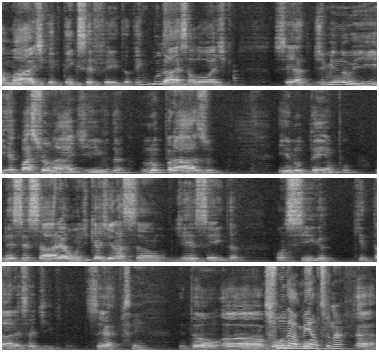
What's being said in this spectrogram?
a mágica que tem que ser feita? Tem que mudar essa lógica, certo? Diminuir, equacionar a dívida no prazo e no tempo necessário onde que a geração de receita consiga quitar essa dívida, certo? Sim. Então, ah, Os bom, fundamentos, né? é,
